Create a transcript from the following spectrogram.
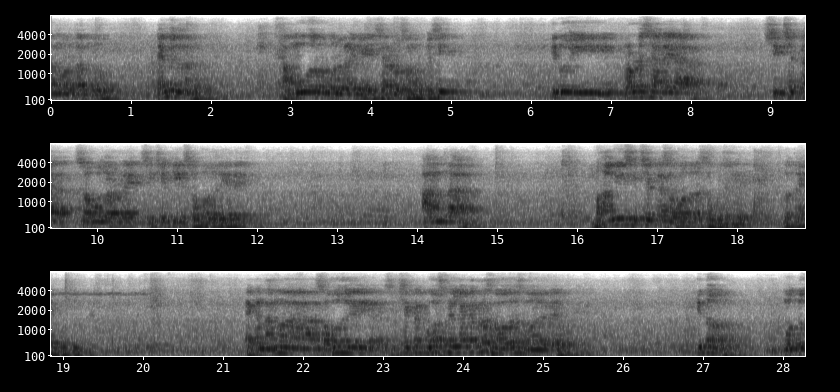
ಅನ್ನುವಂಥ ಒಂದು ಹೆಮ್ಮೆ ನಾನು ಆ ಮೂವರು ಗುರುಗಳಿಗೆ ಶರಣು ಸಮರ್ಪಿಸಿ, ಇನ್ನು ಈ ಪ್ರೌಢಶಾಲೆಯ ಶಿಕ್ಷಕ ಸಹೋದರರೇ, ಶಿಕ್ಷಕಿ ಸಹೋದರಿಯರೇ ಅಂತ ಭಾವಿ ಶಿಕ್ಷಕ ಸಹೋದರ ಸಹೋದರಿಯರೇ ಗೊತ್ತಾಗಿರ್ಬೋದು ಯಾಕಂದ್ರೆ ನಮ್ಮ ಸಹೋದರಿ ಶಿಕ್ಷಕ ಕೋರ್ಸ್ ನಿಲ್ಲಕಂದ್ರೆ ಸಹೋದರ ಸಹೋದರಿಯರೇ ಅವರು ಇನ್ನು ಮುದ್ದು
